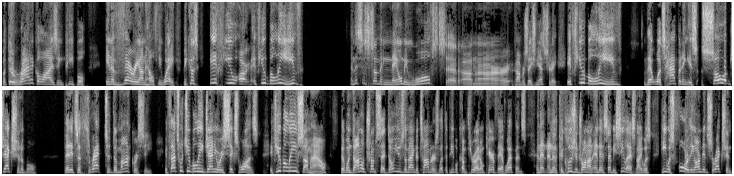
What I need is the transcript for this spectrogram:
but they're radicalizing people in a very unhealthy way. Because if you are, if you believe, and this is something Naomi Wolf said on our conversation yesterday, if you believe that what's happening is so objectionable that it's a threat to democracy, if that's what you believe January 6th was, if you believe somehow that when Donald Trump said, don't use the magnetometers, let the people come through, I don't care if they have weapons, and then and the conclusion drawn on MSNBC last night was he was for the armed insurrection.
